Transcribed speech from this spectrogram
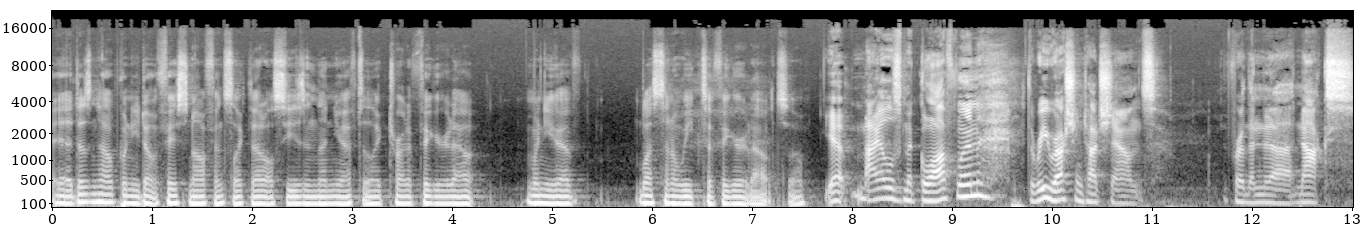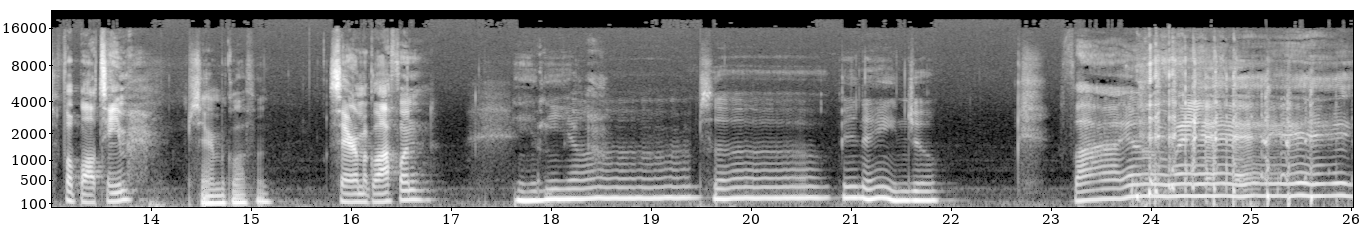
Yeah, it doesn't help when you don't face an offense like that all season. Then you have to like try to figure it out when you have less than a week to figure it out. So Yep, Miles McLaughlin, three rushing touchdowns for the uh, Knox football team. Sarah McLachlan. Sarah McLachlan, In the arms of an angel. fly away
